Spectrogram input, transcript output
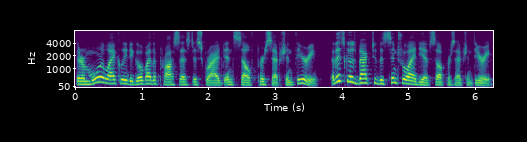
they are more likely to go by the process described in self perception theory. Now, this goes back to the central idea of self perception theory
